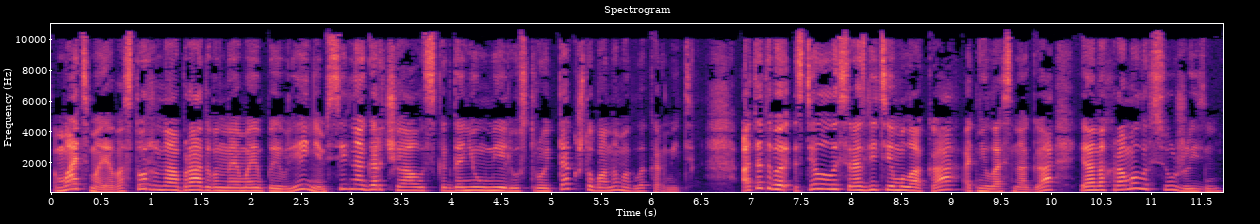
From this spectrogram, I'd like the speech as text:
Мать моя, восторженно обрадованная моим появлением, сильно огорчалась, когда не умели устроить так, чтобы она могла кормить. От этого сделалось разлитие молока, отнялась нога, и она хромала всю жизнь.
